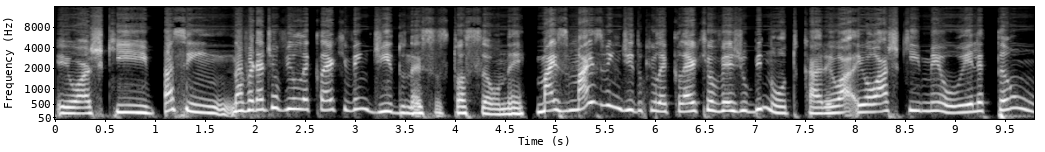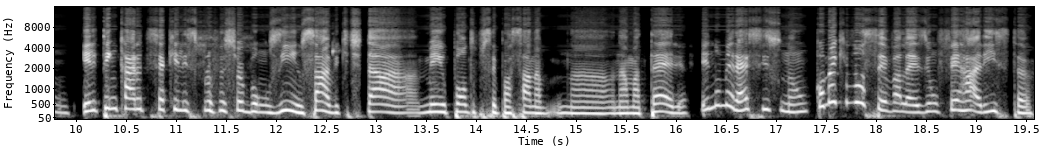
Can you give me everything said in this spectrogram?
eu acho que, assim, na verdade eu vi o Leclerc vendido nessa situação, né? Mas mais vendido que o Leclerc eu vejo o Binotto, cara. Eu, eu acho que, meu, ele é tão. Ele tem cara de ser aqueles professor bonzinho, sabe? Que te dá meio ponto pra você passar na, na, na matéria. Ele não merece isso, não. Como é que você, Valézio, um ferrarista,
